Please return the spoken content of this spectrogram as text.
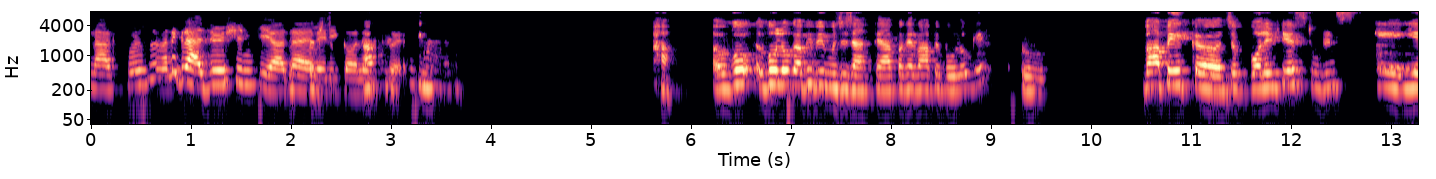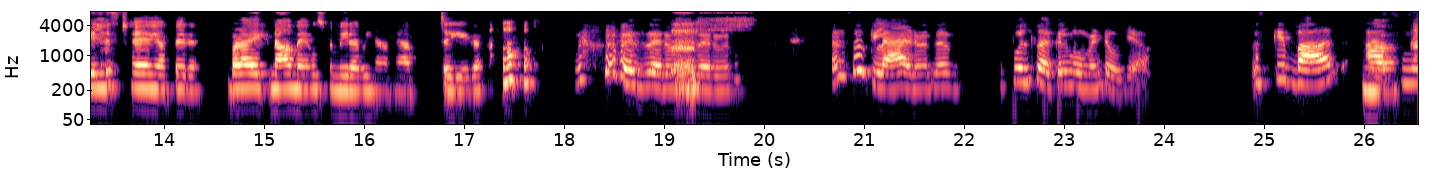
नागपुर से मैंने ग्रेजुएशन किया था एलआईडी कॉलेज से। हाँ। वो वो लोग अभी भी मुझे जानते हैं। आप अगर वहाँ पे बोलोगे तो। वहाँ पे एक जो वॉलेंटियर स्टूडेंट्स की ये लिस्ट है या फिर बड़ा एक नाम है उसमें मेरा भी नाम है आप चाहिएगा ज़रूर ज़रूर। आई एम सो ग्लैड मतलब फुल सर्कल मोमेंट हो गया। उसके बाद आपने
